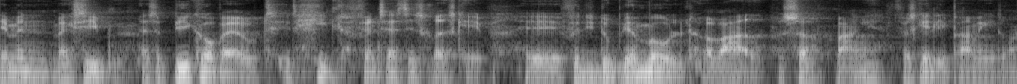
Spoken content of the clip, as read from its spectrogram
jamen, man kan sige, altså B Corp er jo et, et helt fantastisk redskab, øh, fordi du bliver målt og vejet på så mange forskellige parametre,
